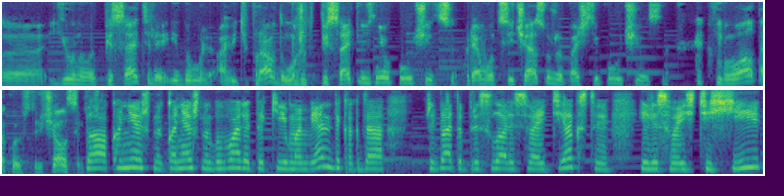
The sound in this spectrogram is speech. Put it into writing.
э, юного писателя и думали, а ведь правда может писатель из него получиться. Прям вот сейчас уже почти получился. Бывало такое, встречался? Да, конечно, конечно, бывали такие моменты, когда ребята присылали свои тексты или свои стихи,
